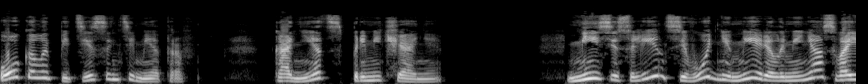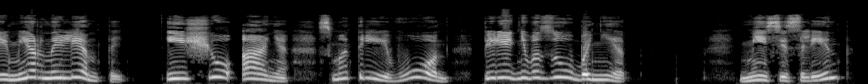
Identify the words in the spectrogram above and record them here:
около пяти сантиметров. Конец примечания. Миссис Лин сегодня мерила меня своей мерной лентой. И еще, Аня, смотри, вон, переднего зуба нет. Миссис Линд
